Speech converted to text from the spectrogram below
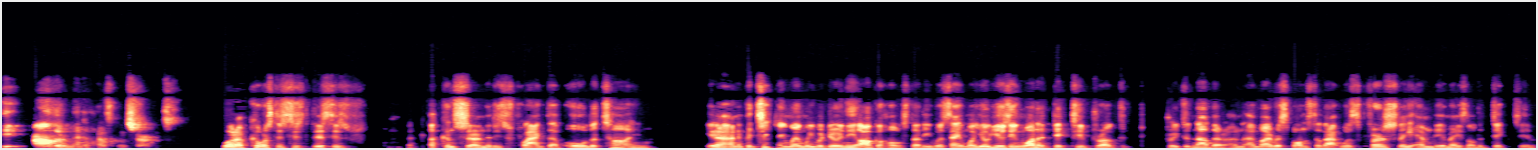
the other mental health concerns? Well, of course, this is this is a concern that is flagged up all the time. You know, and particularly when we were doing the alcohol study, we're saying, well, you're using one addictive drug to treat another. And, and my response to that was firstly, MDMA is not addictive.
